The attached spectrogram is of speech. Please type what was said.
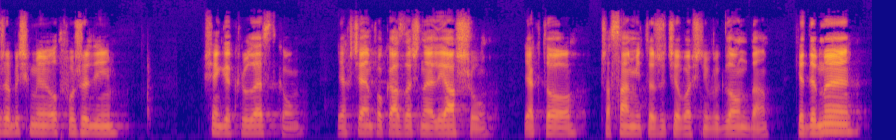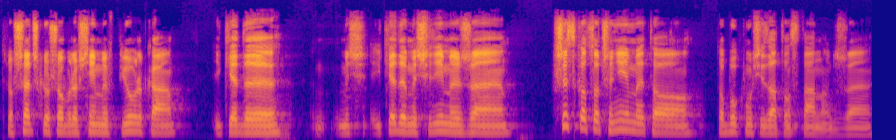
żebyśmy otworzyli Księgę Królewską. Ja chciałem pokazać na Eliaszu, jak to czasami to życie właśnie wygląda. Kiedy my troszeczkę już obrośniemy w piórka i kiedy, myśl, i kiedy myślimy, że wszystko, co czynimy, to, to Bóg musi za to stanąć, że,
